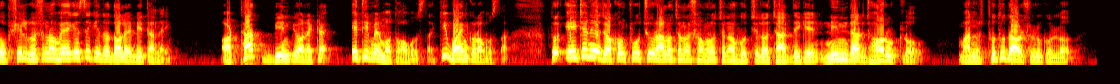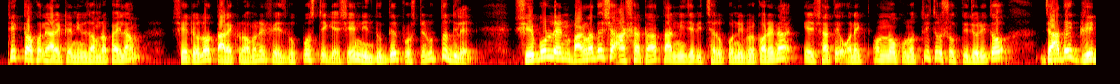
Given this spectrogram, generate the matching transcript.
তফসিল ঘোষণা হয়ে গেছে, কিন্তু দলের নেতা নেই। অর্থাৎ বিএনপি অনেকটা এতিমের মতো অবস্থা। কি ভয়ঙ্কর অবস্থা। তো এইটা নিয়ে যখন প্রচুর আলোচনা সমালোচনা হচ্ছিল, চারদিকে নিন্দার ঝড় উঠল, মানুষ থুতু দেওয়া শুরু করল, ঠিক তখনই আরেকটা নিউজ আমরা পাইলাম, সেটা হলো তারেক রহমানের ফেসবুক পোস্টে গিয়ে সে নিন্দুকদের প্রশ্নের উত্তর দিলেন। সে বললেন, বাংলাদেশে আসাটা তার নিজের ইচ্ছার উপর নির্ভর করে না, এর সাথে অনেক, অন্য কোনো তৃতীয় শক্তি জড়িত যাদের গ্রিন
